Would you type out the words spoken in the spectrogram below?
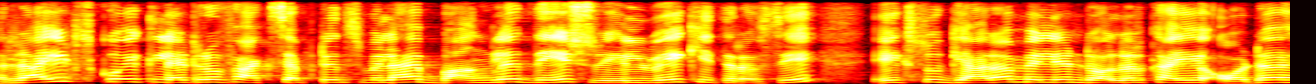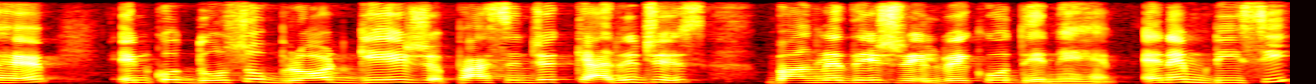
राइट्स को एक लेटर ऑफ़ एक्सेप्टेंस मिला है। बांग्लादेश रेलवे की तरफ़ से 111 मिलियन डॉलर का ये ऑर्डर है। इनको 200 broad gauge passenger carriages Bangladesh railway को देने हैं। एनएमडीसी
